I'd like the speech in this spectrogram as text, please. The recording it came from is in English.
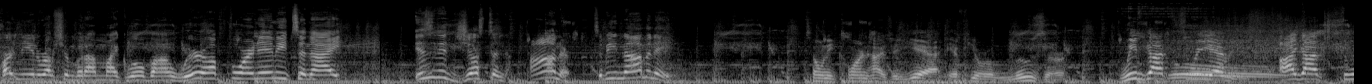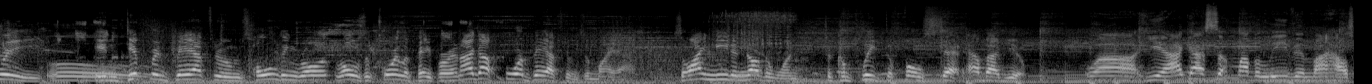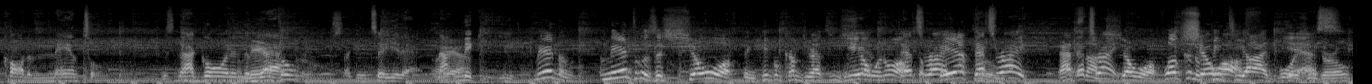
Pardon the interruption, but I'm Mike Wilbon. We're up for an Emmy tonight. Isn't it just an honor to be nominated? Tony Kornheiser, yeah, if you're a loser. We've got three oh. Emmys. I got three oh. in different bathrooms holding ro- rolls of toilet paper, and I got four bathrooms in my house. So I need another one to complete the full set. How about you? Well, yeah, I got something I believe in my house called a mantle. It's not going in the mantle? bathrooms. I can tell you that. Oh, not yeah. Mickey either. Mantle. Mantle is a show-off thing. People come to your house and yeah, showing off. That's right. Bathroom, that's right. That's, that's not right. show-off. Welcome show to PTI, off. boys yes. and girls.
